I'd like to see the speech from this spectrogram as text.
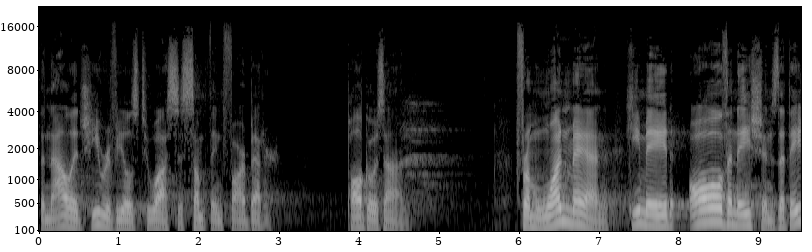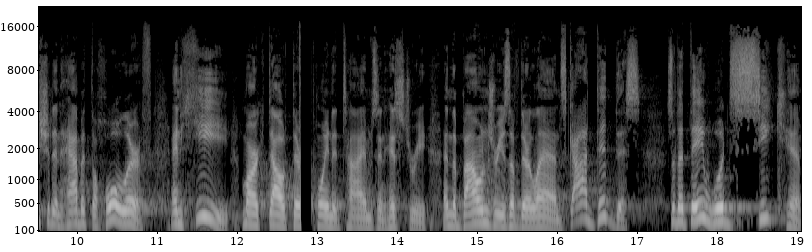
the knowledge He reveals to us, is something far better. Paul goes on. From one man, he made all the nations that they should inhabit the whole earth, and he marked out their appointed times in history and the boundaries of their lands. God did this so that they would seek him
